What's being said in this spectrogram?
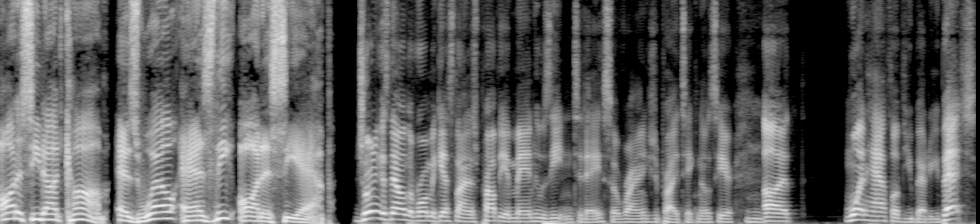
Audacy.com, as well as the Audacy app. Joining us now on the Roman guest line is probably a man who's eaten today. So Ryan, you should probably take notes here. Mm-hmm. Uh, one half of you better you bet.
